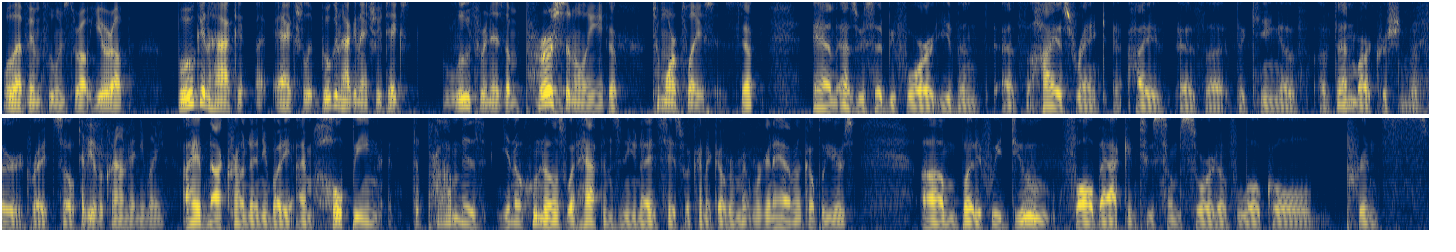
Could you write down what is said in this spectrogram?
will have influence throughout Europe, Bugenhagen uh, actually Bugenhagen actually takes Lutheranism personally Yep. to more places. Yep. And as we said before, even as the highest rank, high as the, the king of, of Denmark, Christian the Third, right? So Have you ever crowned anybody? I have not crowned anybody. I'm hoping. The problem is, you know, who knows what happens in the United States, what kind of government we're going to have in a couple of years. Um, but if we do fall back into some sort of local prince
